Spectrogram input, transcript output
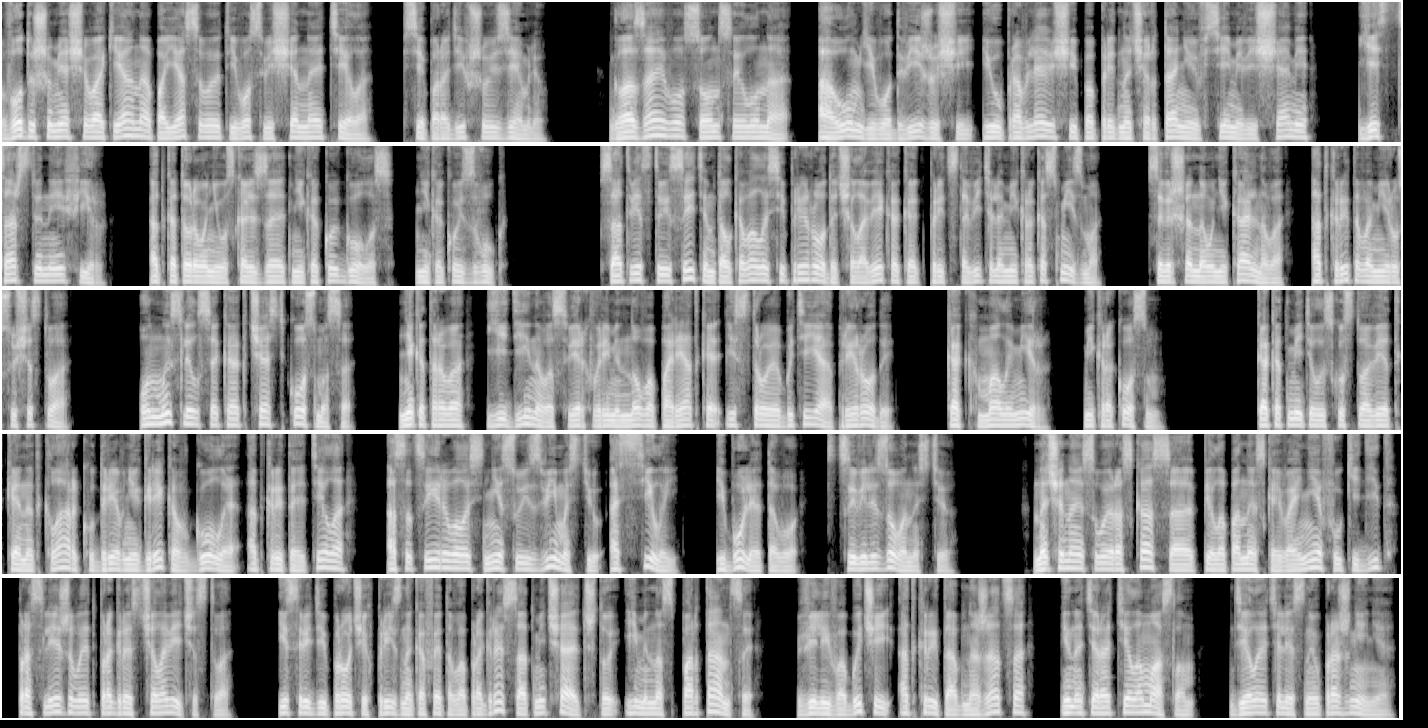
Воды шумящего океана опоясывают его священное тело, всепородившую землю. Глаза его — солнце и луна, а ум его, движущий и управляющий по предначертанию всеми вещами, есть царственный эфир, от которого не ускользает никакой голос, никакой звук. В соответствии с этим толковалась и природа человека как представителя микрокосмизма, совершенно уникального, открытого миру существа, он мыслился как часть космоса, некоторого единого сверхвременного порядка и строя бытия, природы, как малый мир, микрокосм. Как отметил искусствовед Кеннет Кларк, у древних греков голое, открытое тело ассоциировалось не с уязвимостью, а с силой, и более того, с цивилизованностью. Начиная свой рассказ о Пелопонесской войне, Фукидид прослеживает прогресс человечества, и среди прочих признаков этого прогресса отмечает, что именно спартанцы ввели в обычай открыто обнажаться и натирать тело маслом, делая телесные упражнения.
